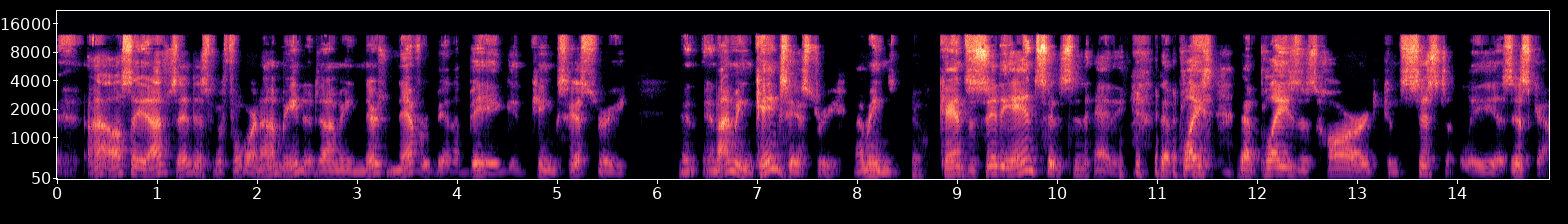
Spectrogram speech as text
uh, I'll say, I've said this before and I mean it. I mean, there's never been a big in King's history and, and I mean Kings history. I mean yeah. Kansas City and Cincinnati that plays that plays as hard consistently as this guy.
